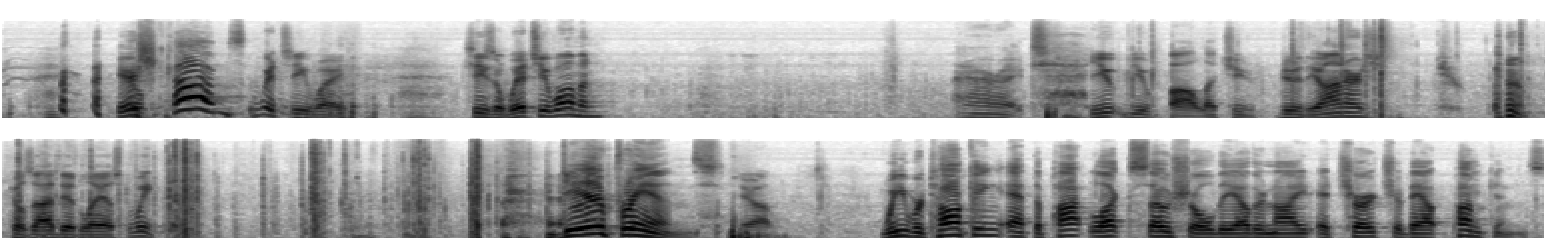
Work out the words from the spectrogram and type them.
Here she comes. Witchy way. She's a witchy woman. All right, you you. I'll let you do the honors because I did last week. Dear friends, Yeah. We were talking at the potluck social the other night at church about pumpkins.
